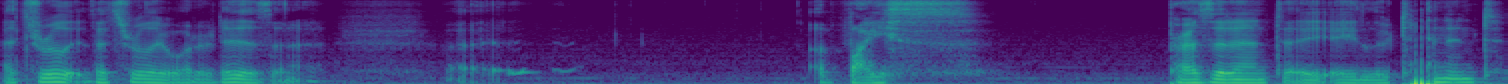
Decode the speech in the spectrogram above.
that's really that's really what it is, a, a, a vice president, a, a lieutenant,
